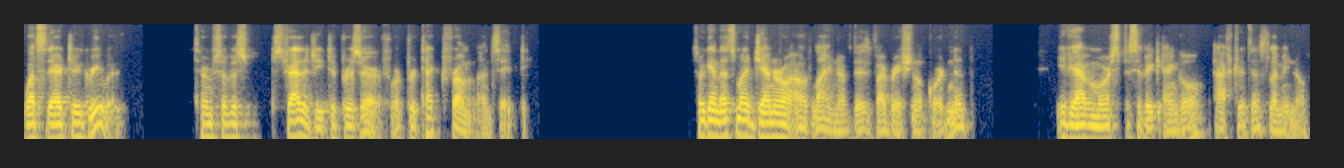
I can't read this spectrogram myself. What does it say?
what's there to agree with in terms of a strategy to preserve or protect from unsafety? So again, that's my general outline of this vibrational coordinate. If you have a more specific angle after this, let me know.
